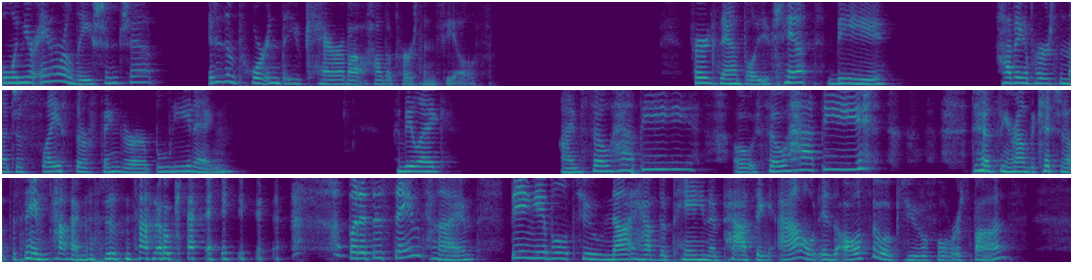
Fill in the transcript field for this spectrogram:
But when you're in a relationship, it is important that you care about how the person feels. For example, you can't be having a person that just sliced their finger bleeding and be like, I'm so happy. Oh, so happy. Dancing around the kitchen at the same time. That's just not okay. but at the same time, being able to not have the pain and passing out is also a beautiful response.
